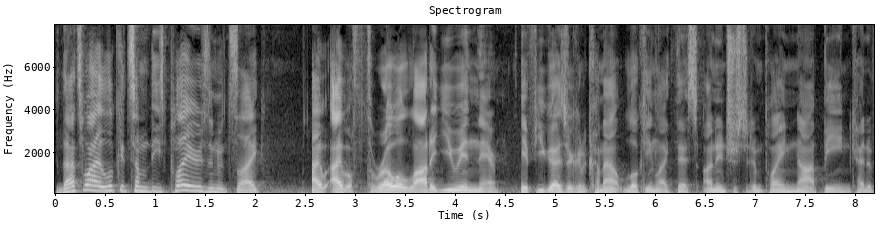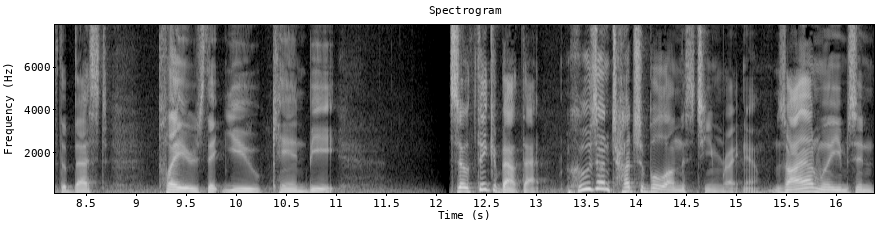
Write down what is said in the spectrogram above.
So that's why I look at some of these players and it's like, I, I will throw a lot of you in there if you guys are going to come out looking like this, uninterested in playing, not being kind of the best players that you can be. So think about that. Who's untouchable on this team right now? Zion Williamson,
